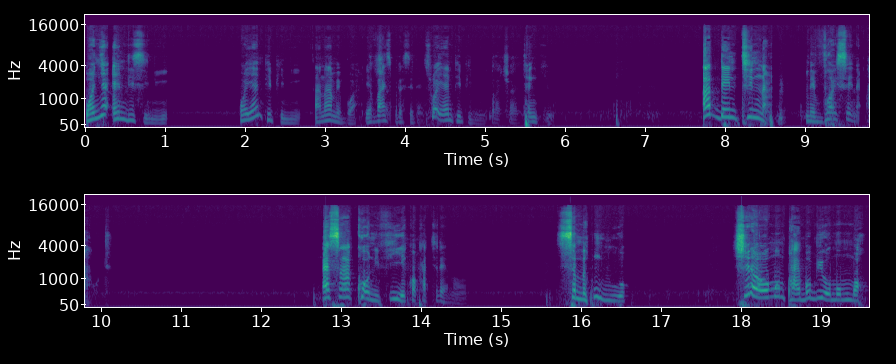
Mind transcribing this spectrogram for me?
Wɔnyɛ ndc ni ɔyɛ npp ni anaa meboa? Yɛ vice president. So ɔyɛ npp ni. Right. thank you. Adɛn nti na me voicing out? Ɛsan kɔɔ ne fie kɔka kyerɛ no. Sɛ mahu wuo. Kyerɛ wɔ mo mpaebɔ bi wɔ mmɔ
